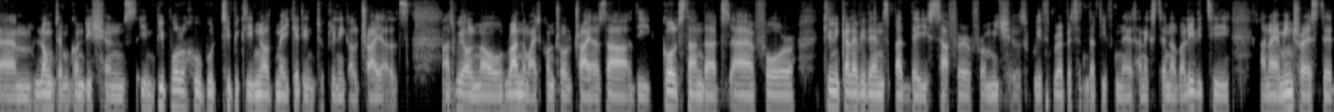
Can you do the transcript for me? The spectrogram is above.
um, long-term conditions in people who would typically not make it into clinical trials. As we all know, randomized controlled trials are the gold standard uh, for clinical evidence, but they suffer from issues with representativeness and external validity. And I am interested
